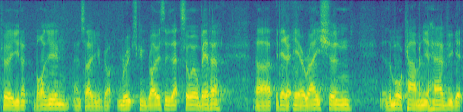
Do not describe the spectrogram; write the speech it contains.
per unit volume, and so you've got roots can grow through that soil better, uh, better aeration. The more carbon you have, you get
